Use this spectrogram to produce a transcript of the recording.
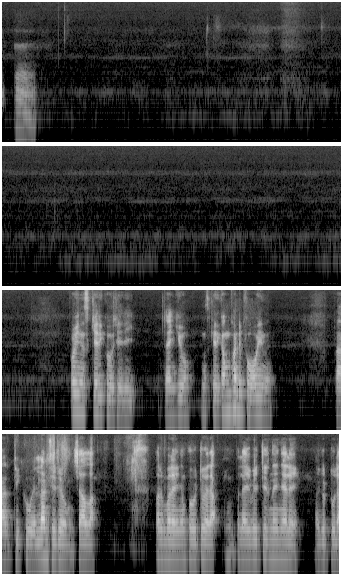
പോയി നിസ്കരിക്കൂ ശരി. താങ്ക് യു നിസ്കരിക്കാൻ വേണ്ടി പോയിന്ന്. പ്രാർത്ഥിക്കൂ എല്ലാം ശരിയാവും ഇൻഷാല്ല പറയുമ്പോലെ ഞാൻ പോയിട്ട് വരാം. ലൈവ് ആയിട്ട് ഇരുന്ന് കഴിഞ്ഞാലേ അത് കിട്ടൂല.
